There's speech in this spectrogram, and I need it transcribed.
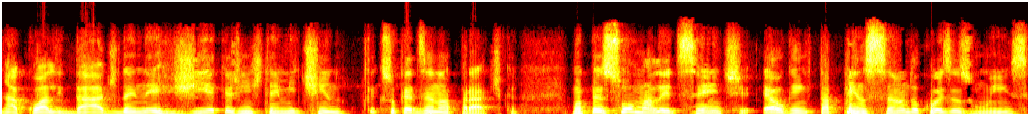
a qualidade da energia que a gente está emitindo. O que isso quer dizer na prática? Uma pessoa maledicente é alguém que está pensando coisas ruins,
